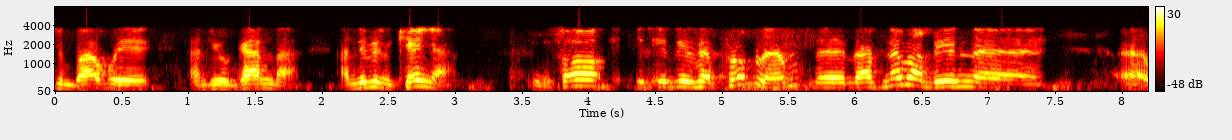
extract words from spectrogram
Zimbabwe and Uganda and even Kenya. Mm. So it, it is a problem. There's never been a, a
